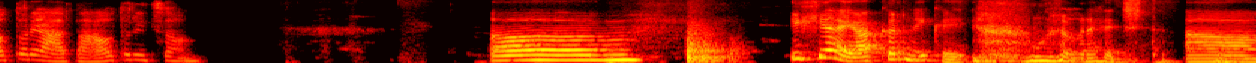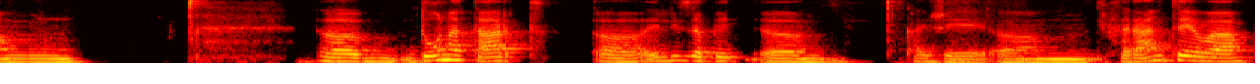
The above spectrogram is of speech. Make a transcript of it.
avtorja ali pa avtorico? Um, jih je, ja, kar nekaj, moram reči. Um, um, Dona Tart, uh, Elizabet, um, kaj že, um, Ferranteva,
